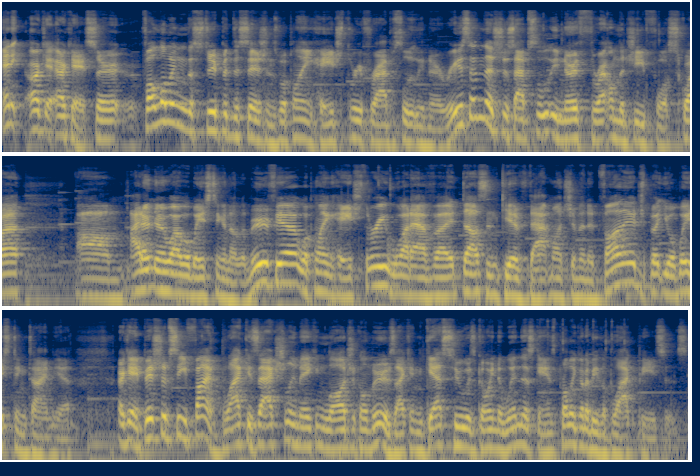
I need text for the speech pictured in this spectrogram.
Any okay, okay, so following the stupid decisions, we're playing h3 for absolutely no reason. There's just absolutely no threat on the g4 square. Um, I don't know why we're wasting another move here. We're playing h3, whatever. It doesn't give that much of an advantage, but you're wasting time here. Okay, bishop c5. Black is actually making logical moves. I can guess who is going to win this game. It's probably going to be the black pieces.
